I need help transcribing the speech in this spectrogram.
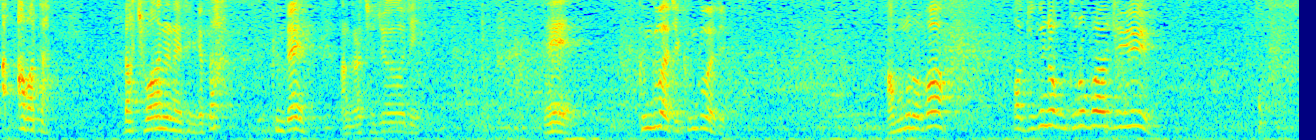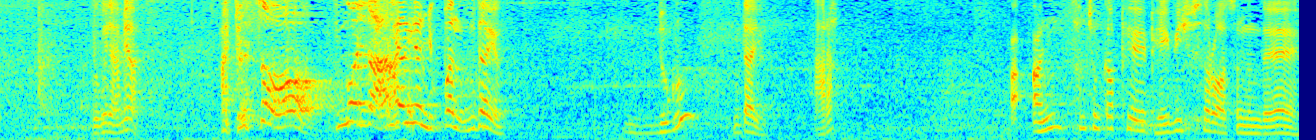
아, 아, 맞다. 나 좋아하는 애 생겼다? 근데, 안 가르쳐 주지. 네 궁금하지, 궁금하지? 안 물어봐? 아, 누구냐고 물어봐야지. 누구냐면, 아 됐어 궁금하지도 않아 1학년 6반 우다윤. 누구? 우다윤. 알아? 아, 아니 삼촌 카페에 베이비 슈 사러 왔었는데,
